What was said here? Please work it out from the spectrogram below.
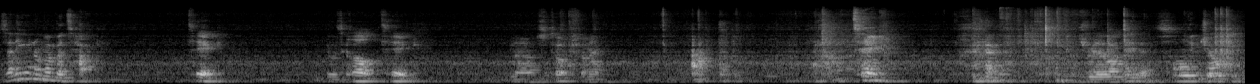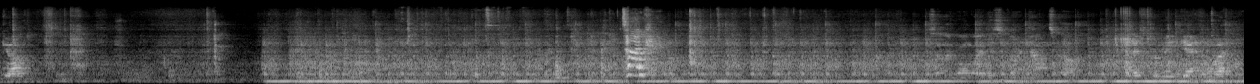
Does anyone remember Tack? Tig. It was called Tig. No, it's touched on it. Tig. Do you really want to do this? Only joke you got. Tag! There's only one way this is going down, Scott. This for me getting away.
